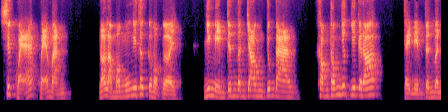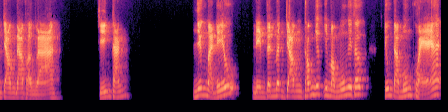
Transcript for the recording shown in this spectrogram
sức khỏe khỏe mạnh. Nó là mong muốn, ý thức của một người. Nhưng niềm tin bên trong chúng ta không thống nhất với cái đó, thì niềm tin bên trong đa phần là chiến thắng. Nhưng mà nếu niềm tin bên trong thống nhất với mong muốn, ý thức chúng ta muốn khỏe,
